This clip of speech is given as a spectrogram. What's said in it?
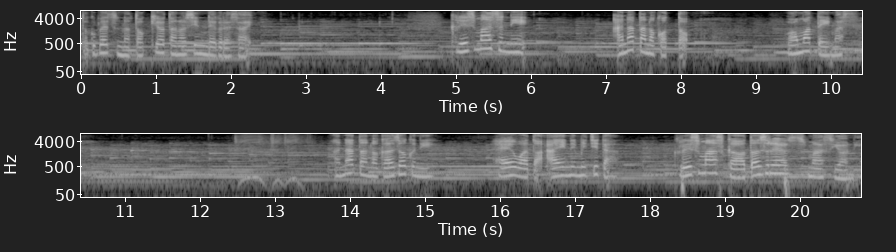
特別な時を楽しんでください。クリスマスにあなたのことを思っています。あなたの家族に平和と愛に満ちたクリスマスが訪れますように。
